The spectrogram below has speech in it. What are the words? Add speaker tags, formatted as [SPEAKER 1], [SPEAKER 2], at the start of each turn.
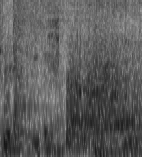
[SPEAKER 1] shit.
